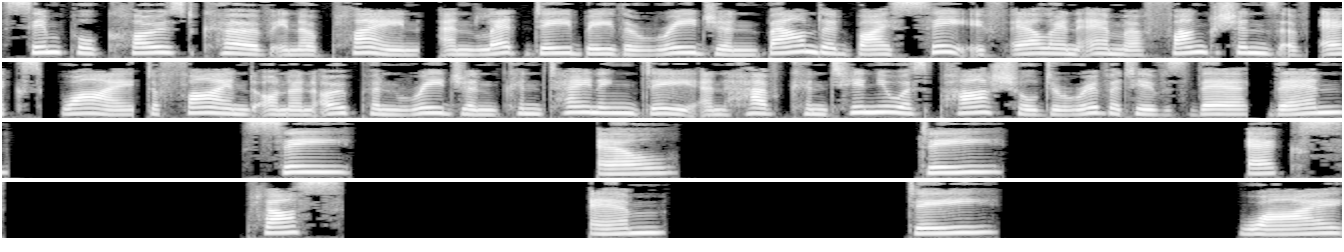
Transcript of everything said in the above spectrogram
simple closed curve in a plane, and let D be the region bounded by C if L and M are functions of x, y defined on an open region containing D and have continuous partial derivatives there, then C L D x plus M D y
